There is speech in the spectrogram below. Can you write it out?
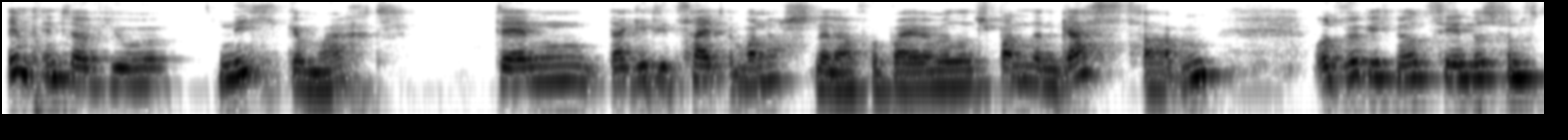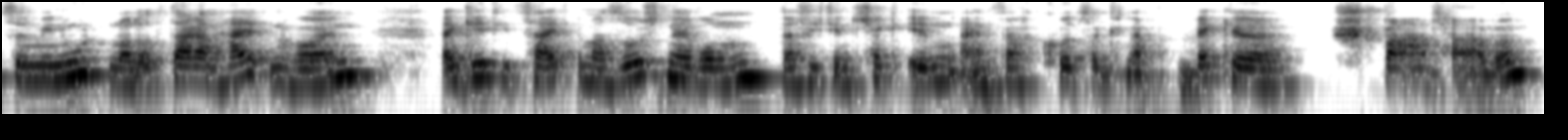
im Interview nicht gemacht, denn da geht die Zeit immer noch schneller vorbei, wenn wir so einen spannenden Gast haben und wirklich nur 10 bis 15 Minuten und uns daran halten wollen, dann geht die Zeit immer so schnell rum, dass ich den Check-in einfach kurz und knapp weggespart habe.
